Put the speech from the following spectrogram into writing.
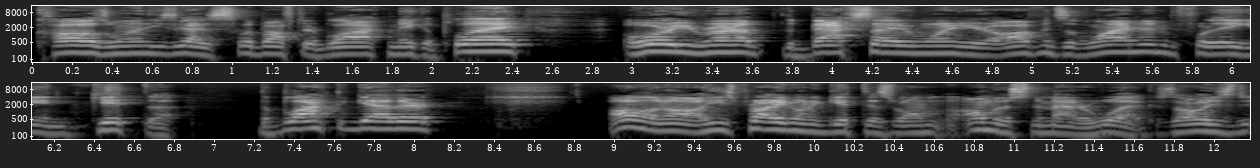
cause one of these guys to slip off their block, make a play. Or you run up the backside of one of your offensive linemen before they can get the, the block together. All in all, he's probably going to get this one almost no matter what. Because all he's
